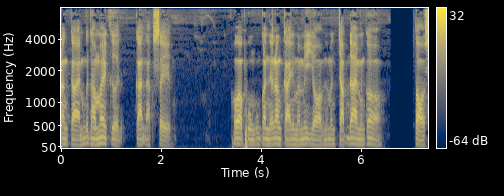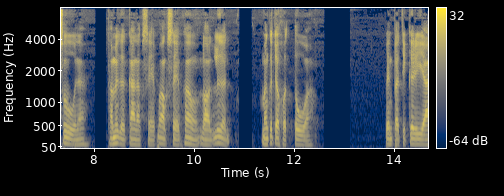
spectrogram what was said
ร่างกาย มันก็ทำให้เกิดการอักเสบ เพราะว่าภูมิคุ้มกันในร่างกายมันไม่ยอมมันจับได้มันก็ต่อสู้นะทำให้เกิดการอักเสบพออักเสบเข้าหลอดเลือด มันก็จะหดตัว เป็นปฏิกิริยา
